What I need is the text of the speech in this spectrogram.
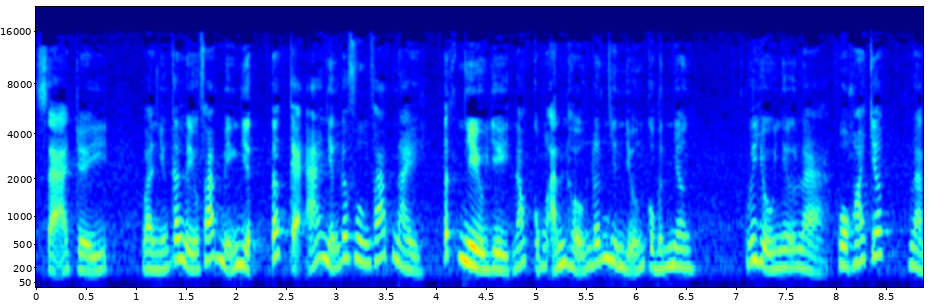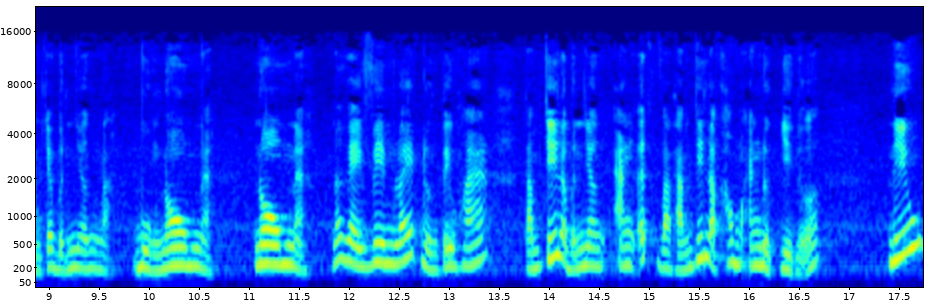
xạ trị và những cái liệu pháp miễn dịch. Tất cả những cái phương pháp này, ít nhiều gì nó cũng ảnh hưởng đến dinh dưỡng của bệnh nhân. Ví dụ như là vô hóa chất làm cho bệnh nhân là buồn nôn nè nôn nè, nó gây viêm loét đường tiêu hóa. Thậm chí là bệnh nhân ăn ít và thậm chí là không ăn được gì nữa nếu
